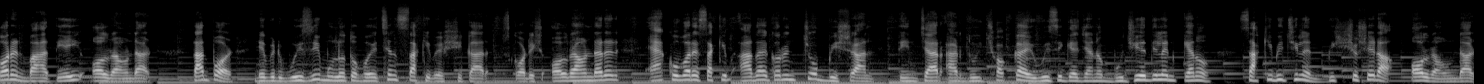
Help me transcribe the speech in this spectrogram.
করেন বাহাতি এই অলরাউন্ডার। তারপর ডেভিড উইজি মূলত হয়েছেন সাকিবের শিকার। স্কটিশ অলরাউন্ডারের এক ওভারে সাকিব আদায় করেন চব্বিশ রান। তিন চার আর দুই ছক্কায় উইজিকে যেন বুঝিয়ে দিলেন কেন সাকিবই ছিলেন বিশ্বসেরা অলরাউন্ডার।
